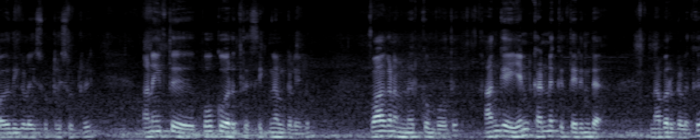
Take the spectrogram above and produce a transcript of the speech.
பகுதிகளை சுற்றி சுற்றி அனைத்து போக்குவரத்து சிக்னல்களிலும் வாகனம் நிற்கும்போது அங்கே என் கண்ணுக்கு தெரிந்த நபர்களுக்கு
